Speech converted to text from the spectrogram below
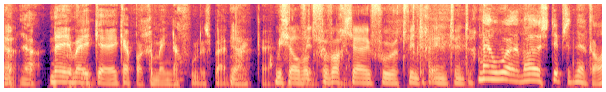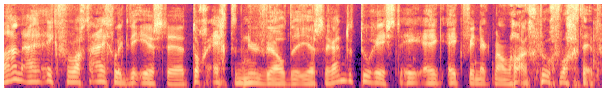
Ja. Ja. Nee, maar ik, eh, ik heb er gemengde gevoelens bij. Ja. Maar ik, eh, Michel, wat verwacht jij voor 2021? Nou, eh, maar stipt het net al aan. Eh, Ik verwacht eigenlijk de eerste, toch echt nu wel de eerste ruimtetoerist. Ik, ik, ik vind dat ik nou wel lang genoeg gewacht heb.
